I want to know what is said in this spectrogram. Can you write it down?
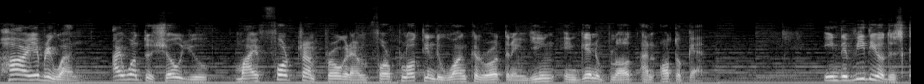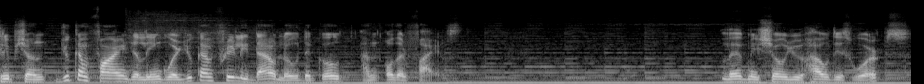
Hi everyone, I want to show you my Fortran program for plotting the Wankel rotor engine in GNUplot and AutoCAD. In the video description you can find the link where you can freely download the code and other files. Let me show you how this works.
